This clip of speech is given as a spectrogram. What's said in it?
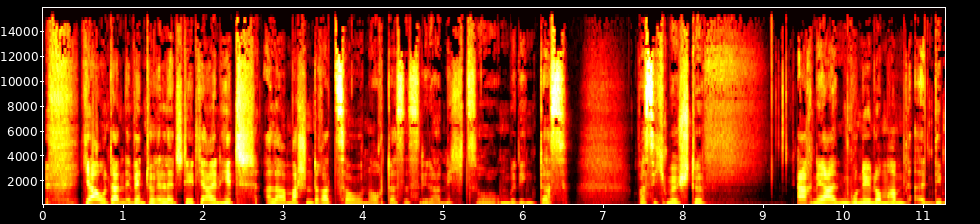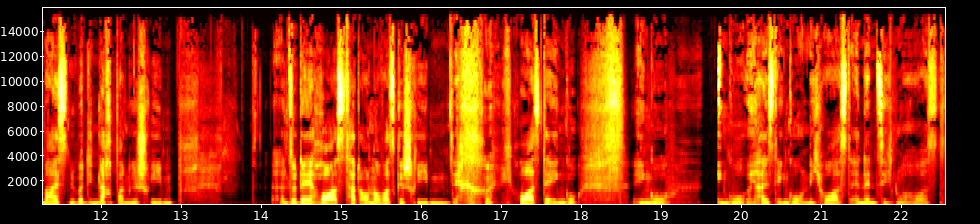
ja, und dann eventuell entsteht ja ein Hit la Maschendrahtzaun. Auch das ist wieder nicht so unbedingt das, was ich möchte. Ach naja, im Grunde genommen haben die meisten über die Nachbarn geschrieben. Also der Horst hat auch noch was geschrieben. Der Horst, der Ingo. Ingo. Ingo heißt Ingo und nicht Horst. Er nennt sich nur Horst.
